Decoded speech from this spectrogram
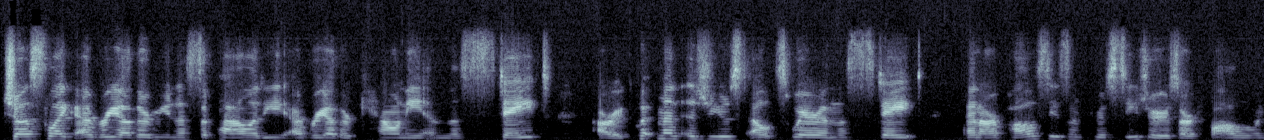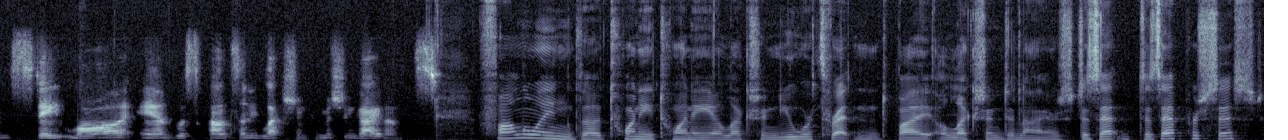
just like every other municipality, every other county in the state. Our equipment is used elsewhere in the state, and our policies and procedures are following state law and Wisconsin Election Commission guidance. Following the 2020 election, you were threatened by election deniers. Does that does that persist?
